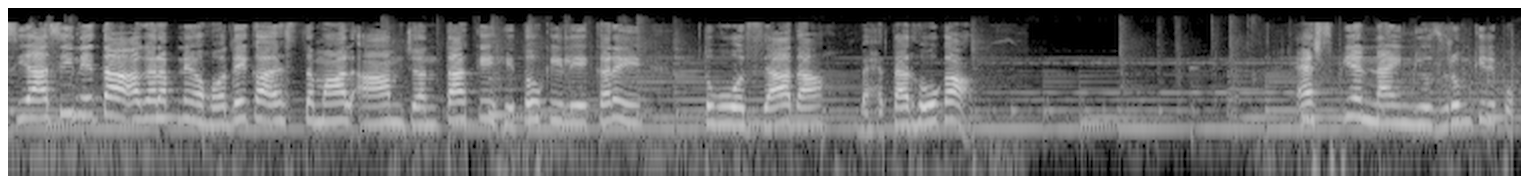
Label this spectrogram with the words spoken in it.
सियासी नेता अगर अपने अहदे का इस्तेमाल आम जनता के हितों के लिए करें तो वो ज़्यादा बेहतर होगा। S P N nine newsroom की रिपोर्ट।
